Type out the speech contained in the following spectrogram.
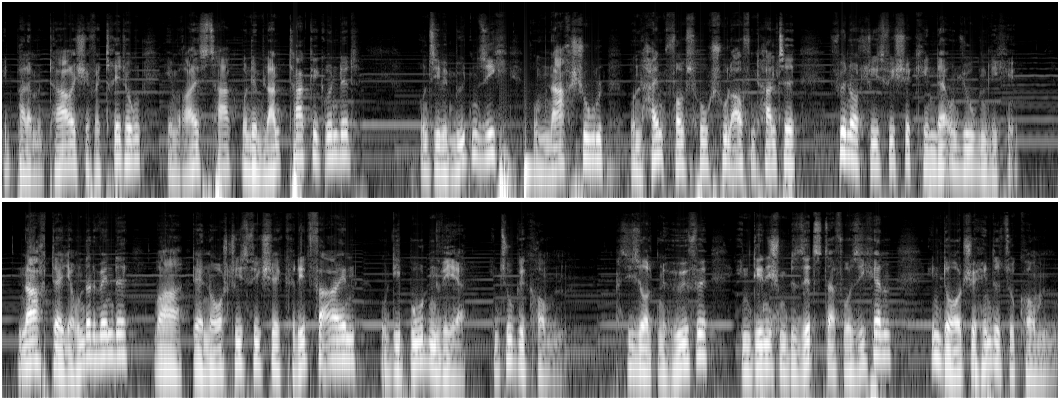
mit parlamentarischer Vertretung im Reichstag und im Landtag gegründet und sie bemühten sich um Nachschul- und Heimvolkshochschulaufenthalte für nordschleswigsche Kinder und Jugendliche. Nach der Jahrhundertwende war der Nordschleswigsche Kreditverein und die Bodenwehr hinzugekommen. Sie sollten Höfe in dänischem Besitz davor sichern, in deutsche Hände zu kommen.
